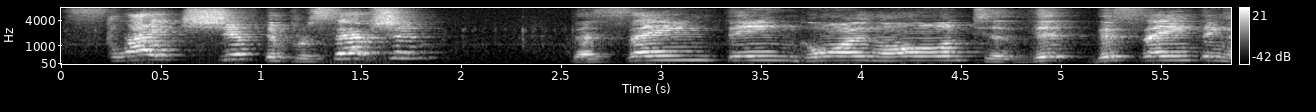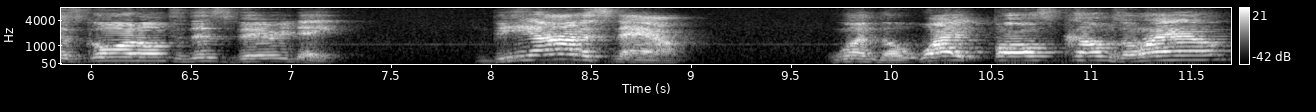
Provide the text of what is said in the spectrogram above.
slight shift in perception, the same thing going on to this, this same thing is going on to this very day. Be honest now, when the white boss comes around,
